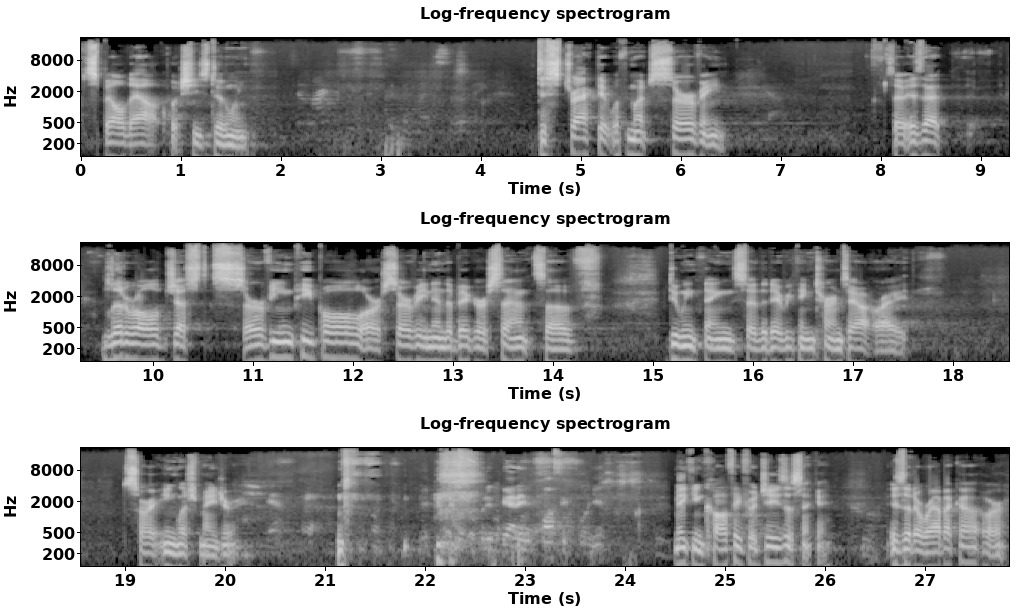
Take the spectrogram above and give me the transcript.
spelled out what she's doing? Distracted with much serving. So is that literal just serving people or serving in the bigger sense of doing things so that everything turns out right? Sorry, English major. Preparing coffee for Jesus. Making coffee for Jesus? Okay. Is it Arabica or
